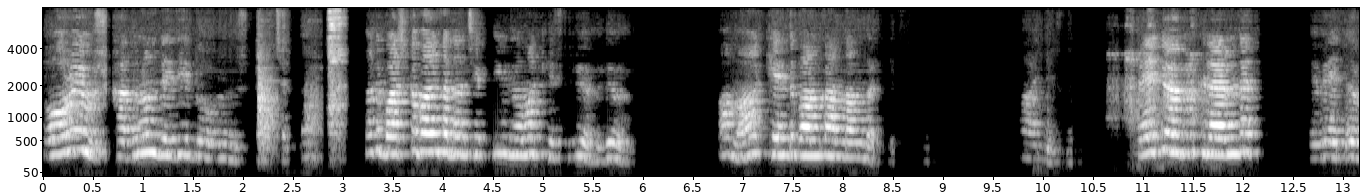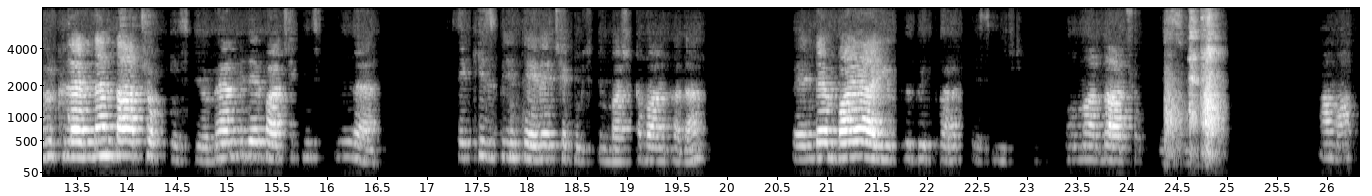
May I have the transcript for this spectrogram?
doğruymuş. Kadının dediği doğruymuş gerçekten. Hadi başka bankadan çektiğim zaman kesiliyor biliyorum. Ama kendi bankamdan da kesiyor. Aynısı. Belki öbürkülerinde evet öbürkülerinden daha çok kesiyor. Ben bir defa çekmiştim de 8000 TL çekmiştim başka bankadan. Benden bayağı yüklü bir para kesmişti. Onlar daha çok kesiyor. Ama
